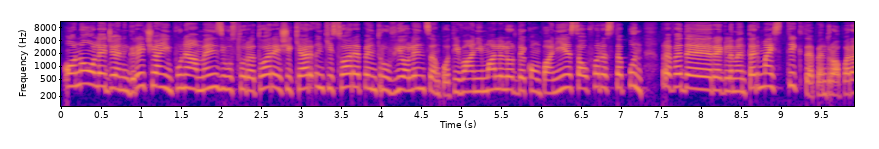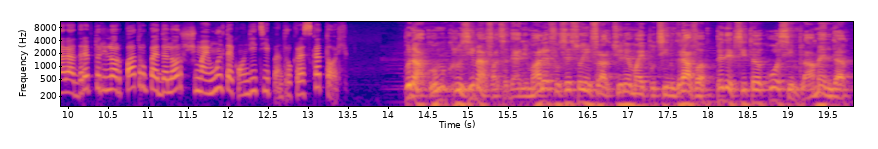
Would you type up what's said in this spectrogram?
O nouă lege în Grecia impune amenzi usturătoare și chiar închisoare pentru violență împotriva animalelor de companie sau fără stăpân. Prevede reglementări mai stricte pentru apărarea drepturilor patrupedelor și mai multe condiții pentru crescători. Până acum, cruzimea față de animale fusese o infracțiune mai puțin gravă, pedepsită cu o simplă amendă.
